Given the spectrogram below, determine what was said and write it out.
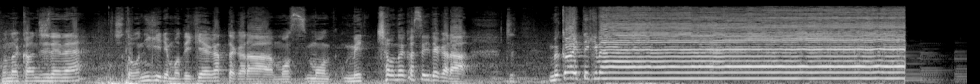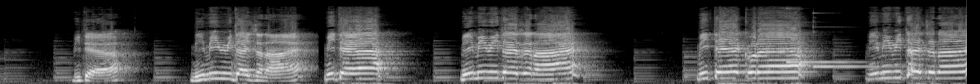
こんな感じでね、ちょっとおにぎりも出来上がったから、もう、もう、めっちゃお腹空いたから、ちょ、向こう行ってきまーす見て耳みたいじゃない？見て耳みたいじゃない？見てこれ耳みたいじゃない？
